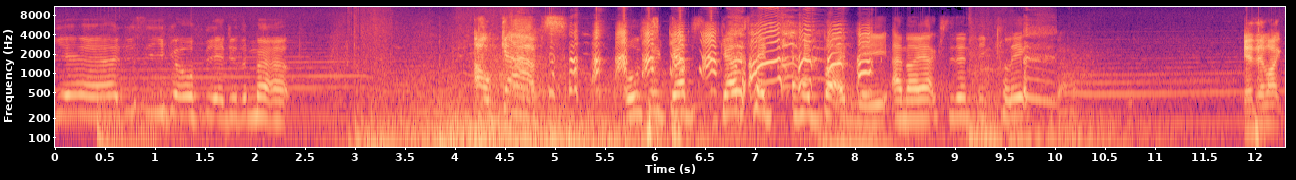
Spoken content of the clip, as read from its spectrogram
Yeah, I just see you go off the edge of the map. Oh, Gabbs! Also, Gabbs, Gabbs head, head butted me, and I accidentally clicked. Yeah, they're like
